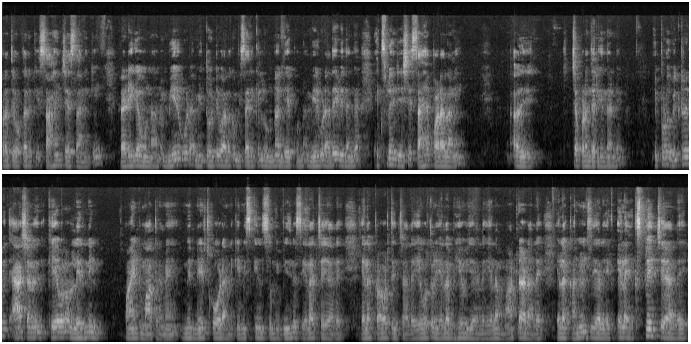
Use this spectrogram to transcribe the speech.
ప్రతి ఒక్కరికి సహాయం చేస్తానికి రెడీగా ఉన్నాను. మీరు కూడా మీ తోటి వాళ్ళకు మీ సర్కిల్ ఉన్నా లేకున్నా మీరు కూడా అదే విధంగా ఎక్స్ప్లెయిన్ చేసి సహాయపడాలని అది చెప్పడం జరిగిందండి. ఇప్పుడు విక్టరీ విత్ యాష్ అనేది కేవలం లెర్నింగ్ పాయింట్ మాత్రమే. మీరు నేర్చుకోవడానికి మీ స్కిల్స్ మీ బిజినెస్ ఎలా చేయాలి ఎలా ప్రవర్తించాలి ఎవరితో ఎలా బిహేవ్ చేయాలి ఎలా మాట్లాడాలి ఎలా కన్విన్స్ చేయాలి ఎలా ఎక్స్ప్లెయిన్ చేయాలి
